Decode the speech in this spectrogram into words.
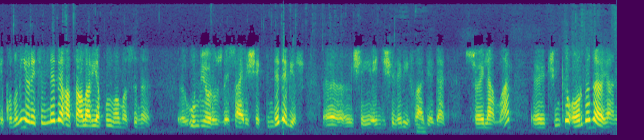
ekonomi yönetiminde de hatalar yapılmamasını e, umuyoruz vesaire şeklinde de bir e, şeyi endişeleri ifade eden söylem var. E, çünkü orada da yani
